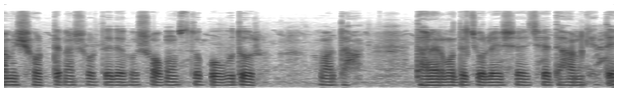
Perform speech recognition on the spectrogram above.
আমি সরতে না সরতে দেখো, সমস্ত কবুতর আমার ধান ধানের মধ্যে চলে এসেছে ধান খেতে।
